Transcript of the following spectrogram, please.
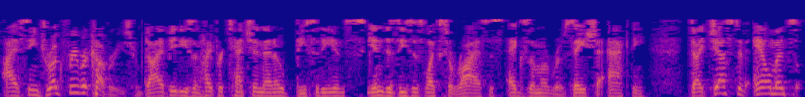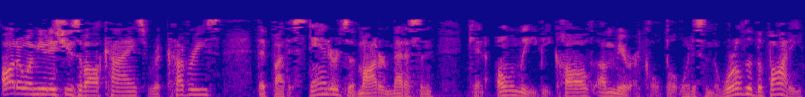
I have seen drug-free recoveries from diabetes and hypertension and obesity and skin diseases like psoriasis, eczema, rosacea, acne, digestive ailments, autoimmune issues of all kinds, recoveries that by the standards of modern medicine can only be called a miracle. But what is in the world of the body,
